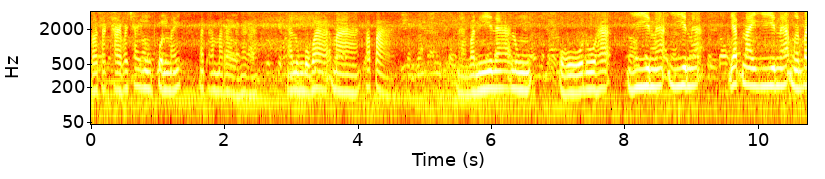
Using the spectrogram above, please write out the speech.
ก็ทักทายว่าใช่ลุงพลไหม มาทำอะไรนะคะนะลุงบอกว่ามาพระป่านะวันนี้นะคะลุง โอ้โห ดูฮะ ยีนนะฮะ ยีนนะฮะ ยัดในยีนนะฮะ เหมือนใบ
